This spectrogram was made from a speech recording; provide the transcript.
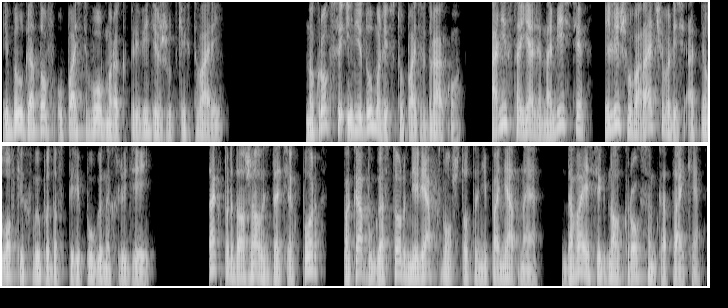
и был готов упасть в обморок при виде жутких тварей. Но кроксы и не думали вступать в драку. Они стояли на месте и лишь уворачивались от неловких выпадов перепуганных людей. Так продолжалось до тех пор, пока Бугастор не рявкнул что-то непонятное, давая сигнал кроксам к атаке.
